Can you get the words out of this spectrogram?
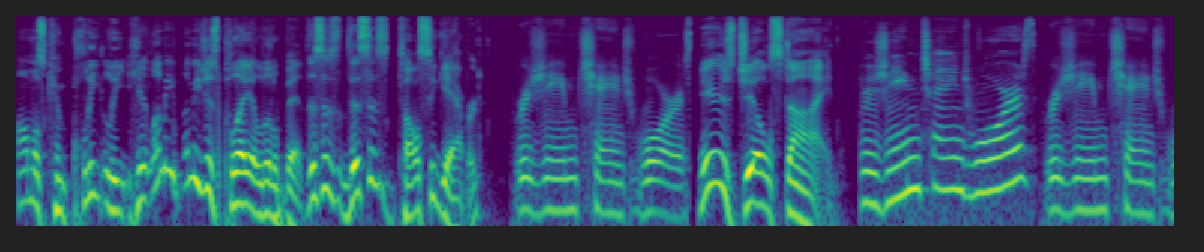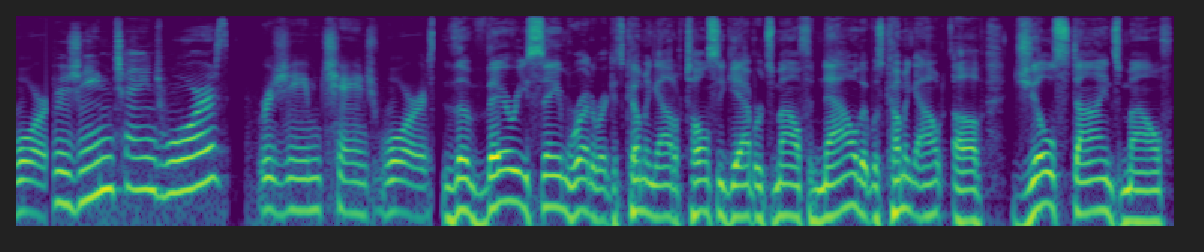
almost completely here. Let me let me just play a little bit. This is this is Tulsi Gabbard. Regime change wars. Here's Jill Stein. Regime change wars. Regime change wars. Regime change wars. Regime change wars. The very same rhetoric is coming out of Tulsi Gabbard's mouth now that was coming out of Jill Stein's mouth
